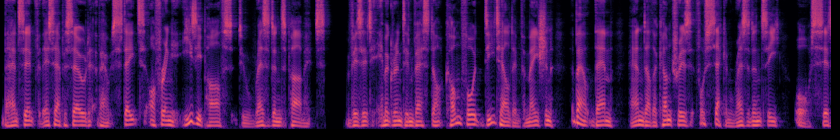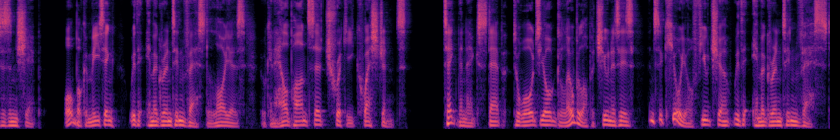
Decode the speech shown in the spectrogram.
That's it for this episode about states offering easy paths to residence permits. Visit immigrantinvest.com for detailed information about them and other countries for second residency or citizenship. Or book a meeting with Immigrant Invest lawyers who can help answer tricky questions. Take the next step towards your global opportunities and secure your future with Immigrant Invest.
